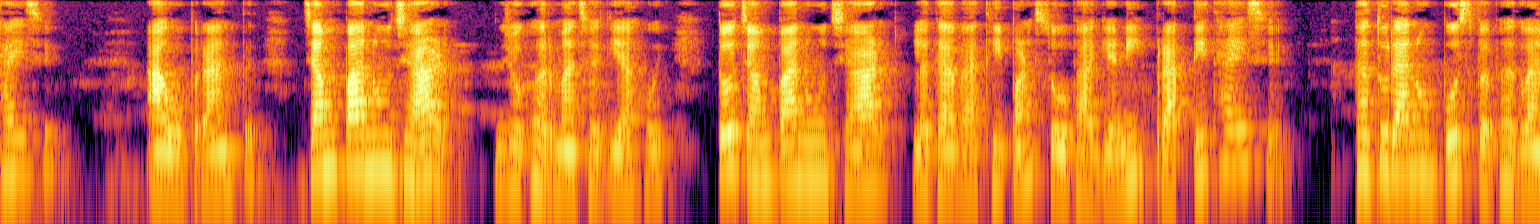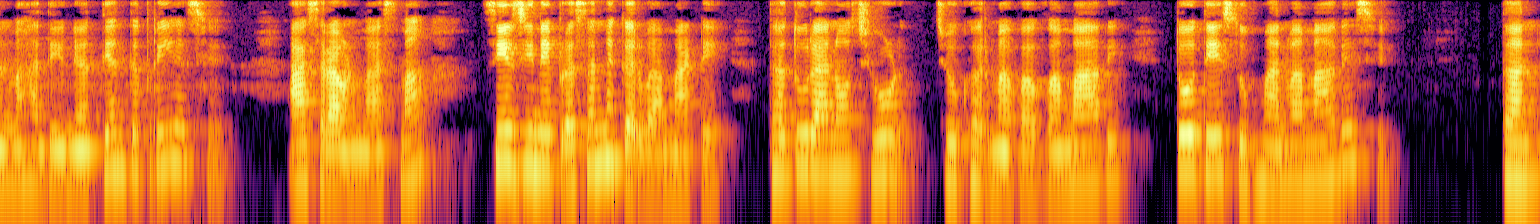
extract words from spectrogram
થાય છે. આ ઉપરાંત ચંપાનું ઝાડ જો ઘરમાં જગ્યા હોય, તો ચંપાનું ઝાડ લગાવવાથી પણ સૌભાગ્યની પ્રાપ્તિ થાય છે. ધતુરાનું પુષ્પ ભગવાન મહાદેવને અત્યંત પ્રિય છે. આ શ્રાવણ માસમાં શિવજીને પ્રસન્ન કરવા માટે ધતુરાનો છોડ જો ઘરમાં વાવવામાં આવે, તો તે શુભ માનવામાં આવે છે. ધન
